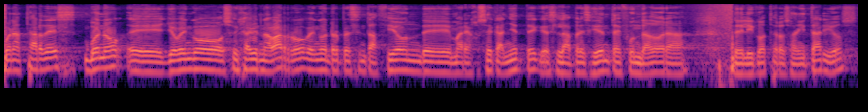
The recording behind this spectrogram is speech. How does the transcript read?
Buenas tardes. Bueno, eh, yo vengo, soy Javier Navarro, vengo en representación de María José Cañete, que es la presidenta y fundadora de Helicópteros Sanitarios.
